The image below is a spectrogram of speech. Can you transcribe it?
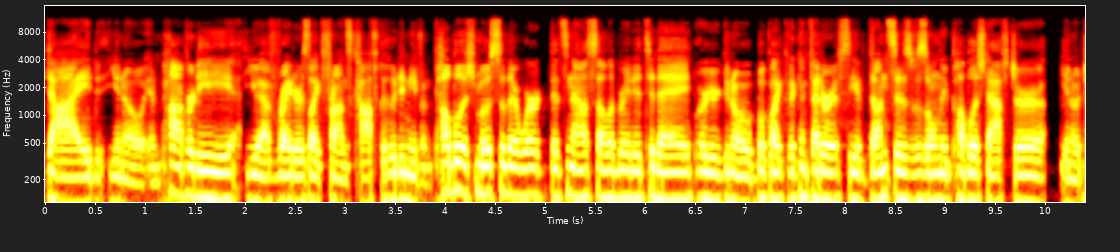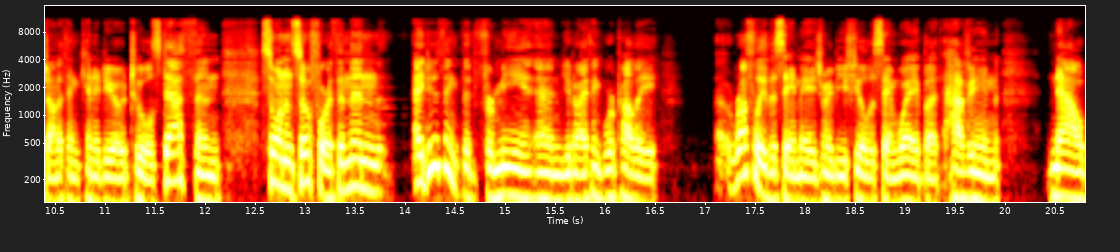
died, you know, in poverty. You have writers like Franz Kafka, who didn't even publish most of their work that's now celebrated today. Or you know, a book like The Confederacy of Dunces was only published after you know Jonathan Kennedy O'Toole's death, and so on and so forth. And then I do think that for me, and you know, I think we're probably uh, roughly the same age. Maybe you feel the same way, but having now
